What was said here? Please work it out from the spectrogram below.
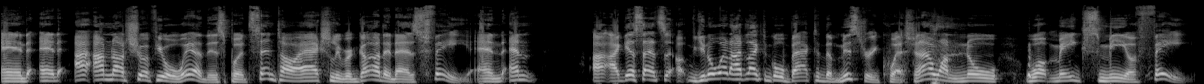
And and I, am not sure if you're aware of this, but Centaur are actually regarded as Fey, and and I, I guess that's uh, you know what I'd like to go back to the mystery question. I want to know what makes me a Fey,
